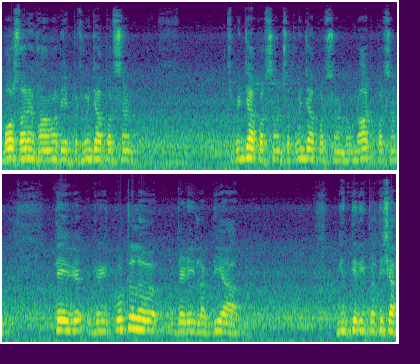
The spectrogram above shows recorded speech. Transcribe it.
ਬਹੁਤ ਸਾਰੀਆਂ ਥਾਵਾਂ ਤੇ 55% 56% 57% 59% ਤੇ ਜਿਹੜੀ ਟੋਟਲ ਜਿਹੜੀ ਲੱਗਦੀ ਆ ਗਿਣਤੀ ਦੀ ਪ੍ਰਤੀਸ਼ਤ,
